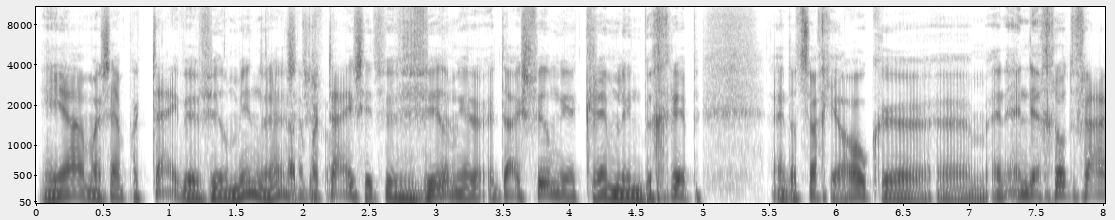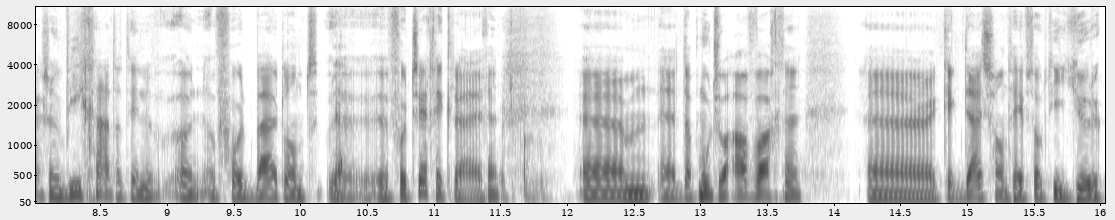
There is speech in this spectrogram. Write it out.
Ja, maar zijn partij weer veel minder. Hè. Zijn partij zit weer veel meer. Daar is veel meer Kremlin-begrip. En dat zag je ook. eh, ehm, en, en de grote vraag is nu: wie gaat het in de, voor het buitenland Ja. eh, voor het zeggen krijgen? Ehm, eh, dat moeten we afwachten. Kijk, Duitsland heeft ook die Jurk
